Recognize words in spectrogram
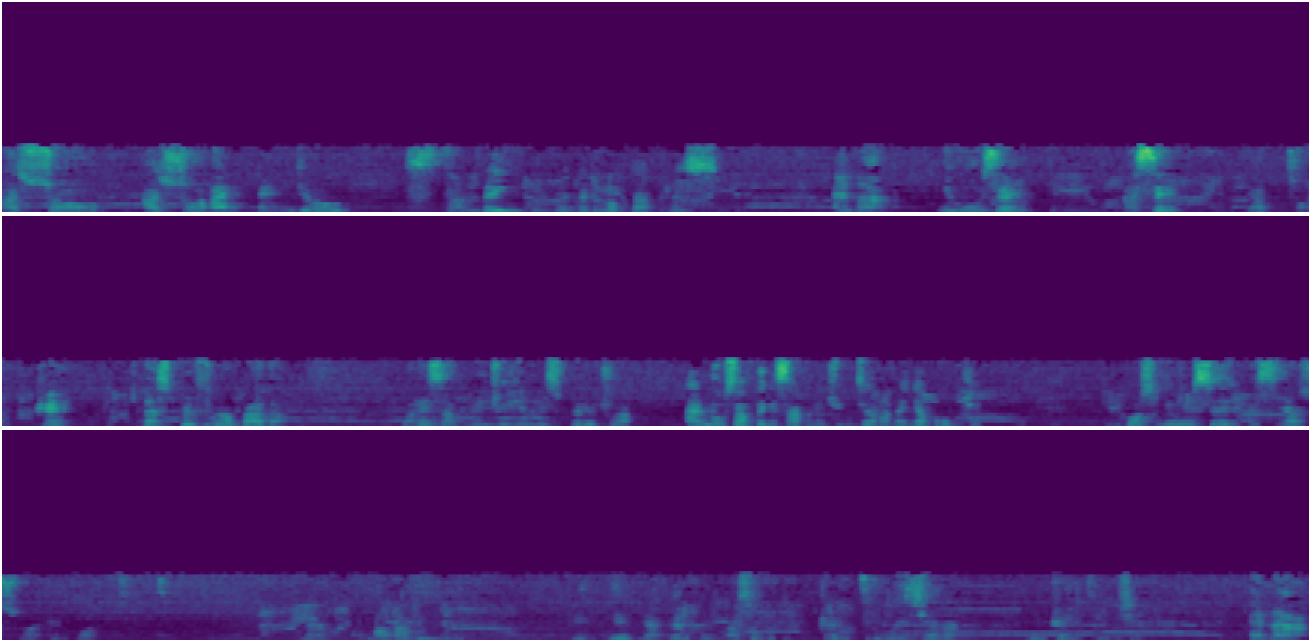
I saw I saw an angel standing in the middle of that place. Ɛna mehu sɛ asɛ yɛato hwɛ let's pray for your brother. What is happening to him is spiritual. I know something is happening to him nti ɛno na ɛnyɛ nkɔmhyɛ. Because mehu sɛ asɛ yɛasoma ɛboa na ɔma ba bi ne ne apɛrɛpɛrɛ asɛ ɔbɛtwa ne tiri wɔ ahyia na ɔbɛtwa ne tiri wɔ ahyia. Ɛna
